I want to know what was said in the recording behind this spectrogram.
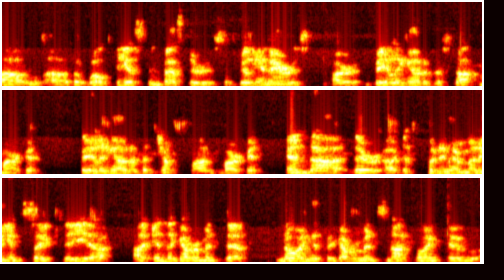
uh, uh, the wealthiest investors, the billionaires, are bailing out of the stock market, bailing out of the junk bond market, and they're just putting their money in safety in the government debt, knowing that the government's not going to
